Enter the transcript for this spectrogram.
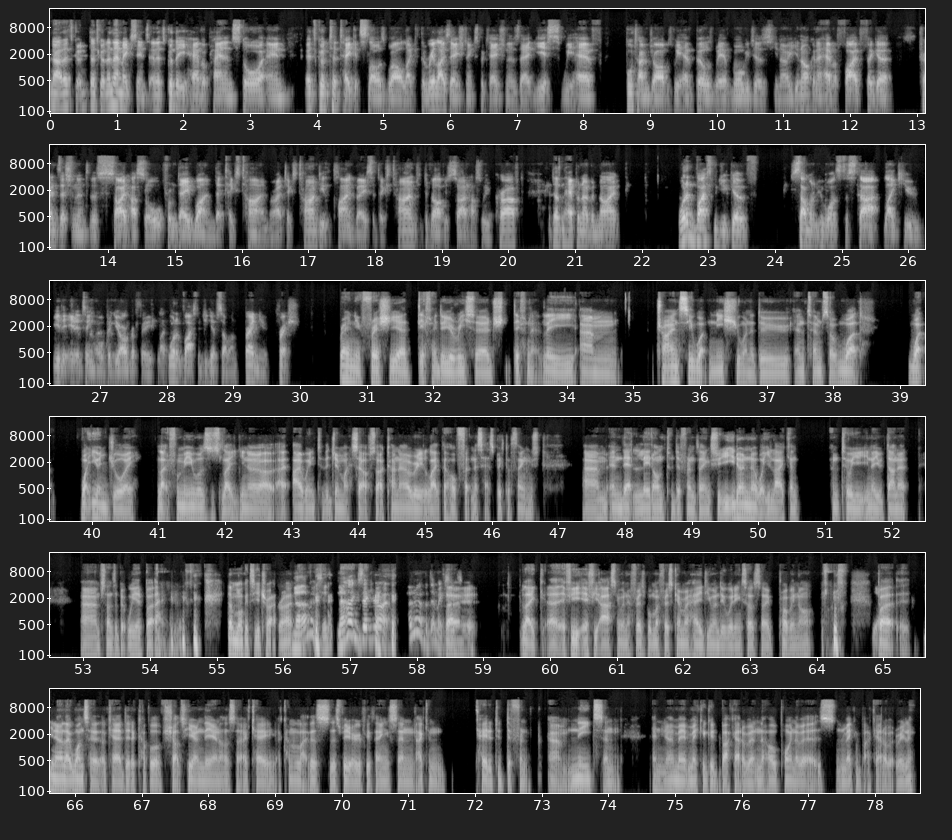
No that's good. That's good. And that makes sense. And it's good that you have a plan in store and it's good to take it slow as well. Like the realization expectation is that yes we have full-time jobs we have bills we have mortgages. You know you're not going to have a five figure transition into this side hustle from day one that takes time right? It takes time to get the client base. It takes time to develop your side hustle your craft. It doesn't happen overnight. What advice would you give someone who wants to start like you either editing or videography? Like what advice would you give someone? Brand new fresh. Brand new fresh. Yeah definitely do your research. Definitely um try and see what niche you want to do in terms of what what what you enjoy like for me was like you know I, I went to the gym myself so i kind of really like the whole fitness aspect of things um and that led on to different things. You, you don't know what you like and, until you you know you've done it. Um sounds a bit weird but don't mock it till you try it right? No that makes sense. No exactly right. I know but that makes so, sense like uh, if you if you ask me when I first bought my first camera, hey, do you want to do weddings? I was like, probably not. yeah. But uh, you know, like once I okay, I did a couple of shots here and there, and I was like, okay, I kind of like this this videography things, and I can cater to different um needs and and you know make make a good buck out of it. And the whole point of it is make a buck out of it, really.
